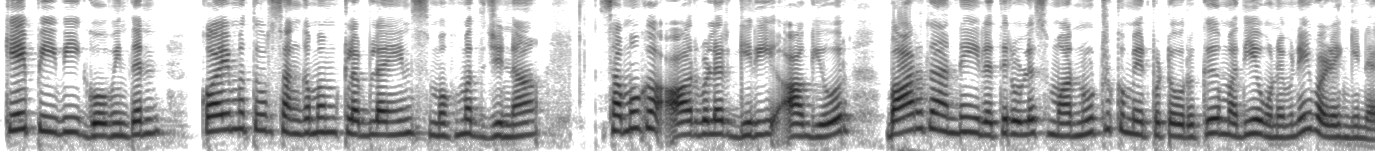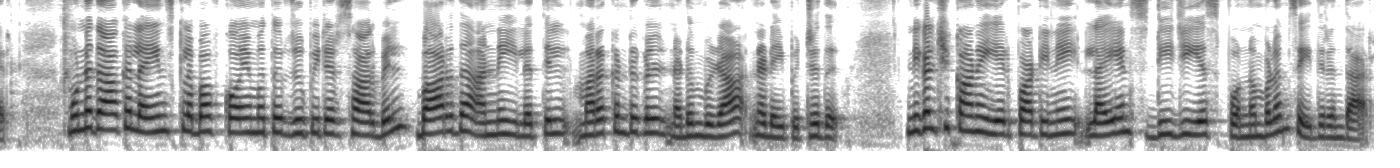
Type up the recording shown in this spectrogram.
K P V Govindan Coimbatore Sangamam club lions முகமது ஜின்னா சமூக ஆர்வலர் கிரி ஆகியோர் பாரத அன்னை இல்லத்தில் உள்ள சுமார் நூற்றுக்கும் மேற்பட்டோருக்கு மதிய உணவினை வழங்கினர். முன்னதாக lions club of Coimbatore Jupiter சார்பில் பாரத அன்னை இல்லத்தில் மரக்கன்றுகள் நடும் விழா நடைபெற்றது. நிகழ்ச்சிக்கான ஏற்பாட்டினை லயன்ஸ் டிஜிஎஸ் பொன்னம்பலம் செய்திருந்தார்.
